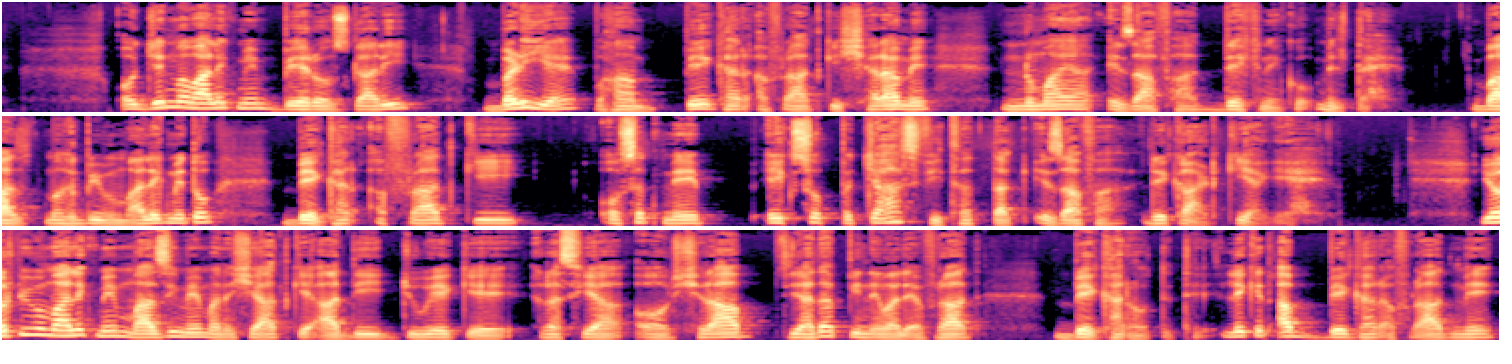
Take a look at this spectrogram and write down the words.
اور جن ممالک میں بے روزگاری بڑی ہے، وہاں بے گھر افراد کی شرح میں نمایاں اضافہ دیکھنے کو ملتا ہے۔ بعض مغربی ممالک میں تو بے گھر افراد کی اوسط میں ایک سو پچاس فیصد تک اضافہ ریکارڈ کیا گیا ہے۔ یورپی ممالک میں ماضی میں منشیات کے عادی جوئے کے رسیا اور شراب زیادہ پینے والے افراد بے گھر ہوتے تھے، لیکن اب بے گھر افراد میں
